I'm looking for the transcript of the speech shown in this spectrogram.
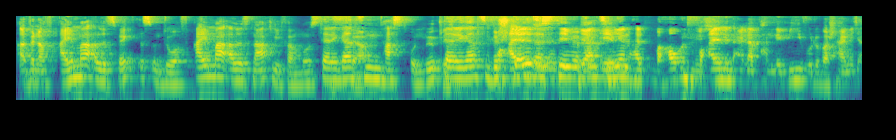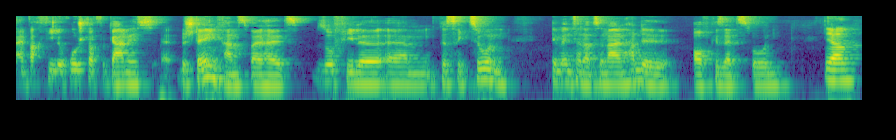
Aber wenn auf einmal alles weg ist und du auf einmal alles nachliefern musst, deine ist ganzen, ja fast unmöglich. Deine ganzen Bestellsysteme deine- ja, funktionieren eben. halt überhaupt Und nicht. vor allem in einer Pandemie, wo du wahrscheinlich einfach viele Rohstoffe gar nicht äh, bestellen kannst, weil halt so viele ähm, Restriktionen im internationalen Handel aufgesetzt wurden. Ja,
